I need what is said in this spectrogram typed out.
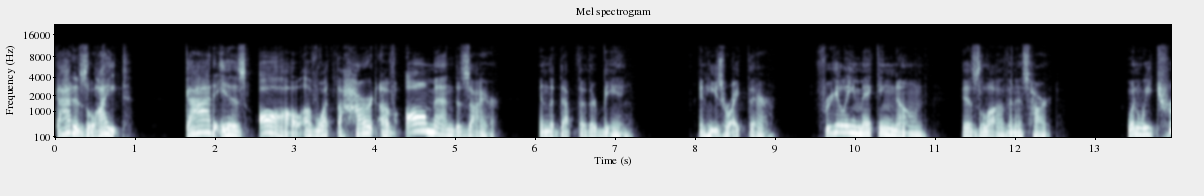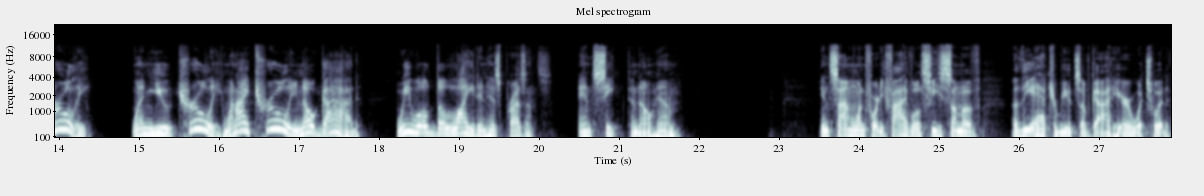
God is light. God is all of what the heart of all men desire in the depth of their being. And He's right there, freely making known His love in His heart. When we truly, when you truly, when I truly know God, we will delight in His presence and seek to know Him. In Psalm 145, we'll see some of the attributes of God here, which would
